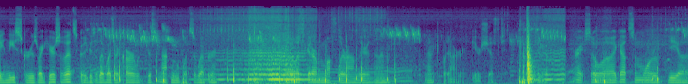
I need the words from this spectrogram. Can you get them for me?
tighten these screws right here, so that's good, because otherwise our car would just not move whatsoever. So let's get our muffler on there then. Then we can put our gear shift. Alright, so uh, I got some more of the uh,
